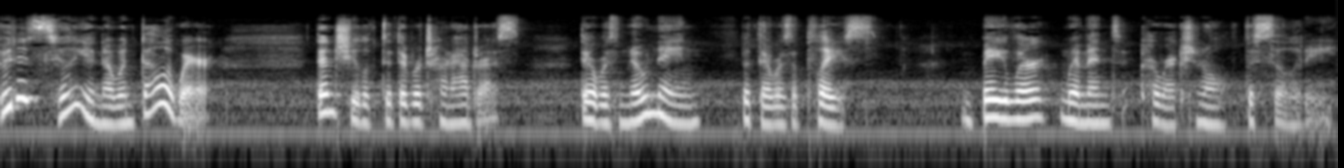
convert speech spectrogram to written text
Who did Celia know in Delaware? Then she looked at the return address. There was no name, but there was a place Baylor Women's Correctional Facility.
